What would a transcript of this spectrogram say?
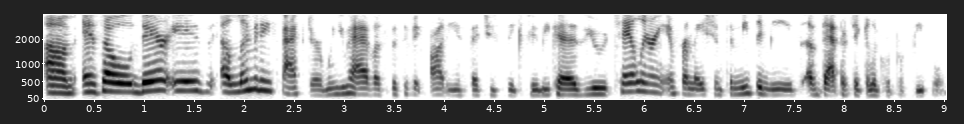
Um, and so there is a limiting factor when you have a specific audience that you speak to because you're tailoring information to meet the needs of that particular group of people.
